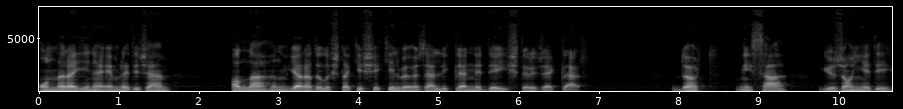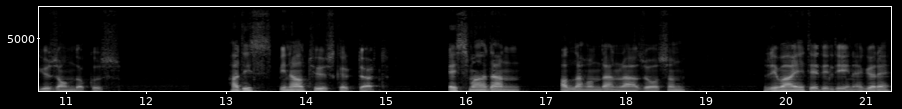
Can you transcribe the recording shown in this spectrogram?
onlara yine emredeceğim Allah'ın yaratılıştaki şekil ve özelliklerini değiştirecekler. 4 Nisa 117 119 Hadis 1644 Esma'dan Allah ondan razı olsun. Rivayet edildiğine göre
